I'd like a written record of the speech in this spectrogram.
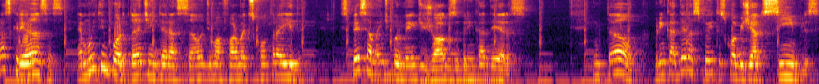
Para as crianças, é muito importante a interação de uma forma descontraída, especialmente por meio de jogos e brincadeiras. Então, brincadeiras feitas com objetos simples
